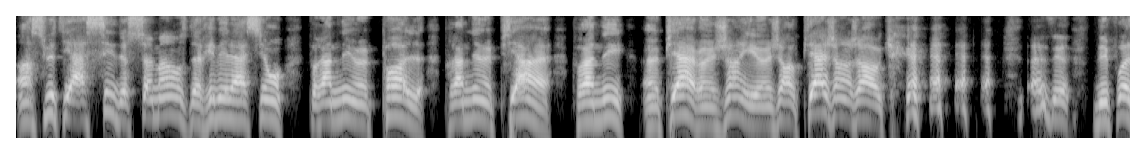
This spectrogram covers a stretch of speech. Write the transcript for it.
ensuite, il y a assez de semences de révélation pour amener un Paul, pour amener un Pierre, pour amener un Pierre, un Jean et un Jacques. Pierre, Jean-Jacques. Ah, des fois,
